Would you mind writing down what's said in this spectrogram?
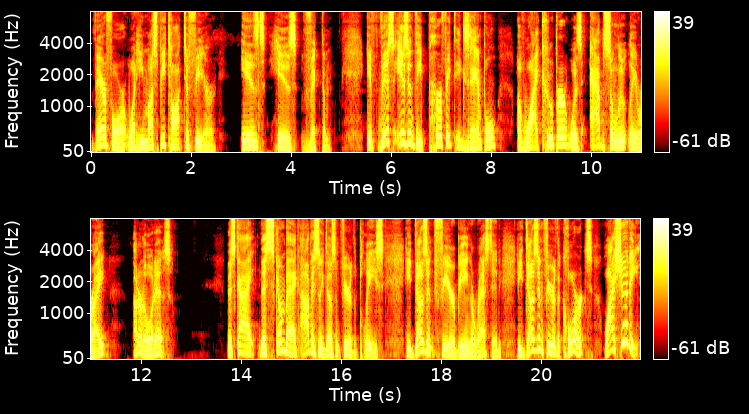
Therefore, what he must be taught to fear is his victim. If this isn't the perfect example of why Cooper was absolutely right, I don't know what is. This guy, this scumbag, obviously doesn't fear the police. He doesn't fear being arrested. He doesn't fear the courts. Why should he?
